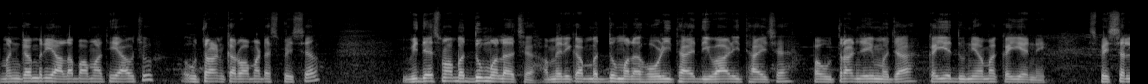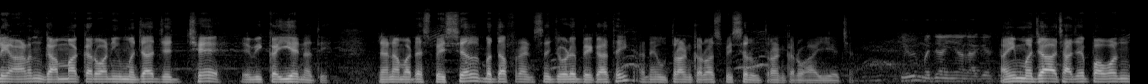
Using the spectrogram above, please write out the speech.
મનગમરી આલાબામાંથી આવું છું. ઉત્તરાયણ કરવા માટે સ્પેશિયલ વિદેશમાં બધું મળે છે. અમેરિકામાં બધું મળે. હોળી થાય દિવાળી થાય છે. પણ ઉત્તરાયણ જેવી મજા કહીએ દુનિયામાં કહીએ નહીં. સ્પેશિયલી આણંદ ગામમાં કરવાની મજા જે છે એવી કહીએ નથી. એના માટે સ્પેશિયલ બધા ફ્રેન્ડ્સને જોડે ભેગા થઈ અને ઉત્તરાયણ કરવા સ્પેશિયલ ઉત્તરાયણ કરવા આવીએ છીએ. મજા અહીંયા અહીં મજા છે. આજે પવન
